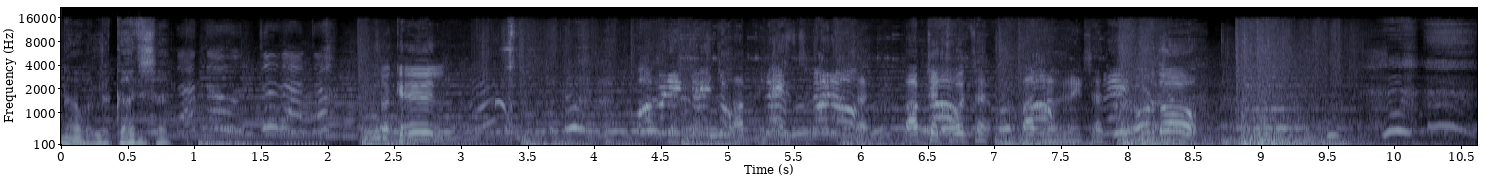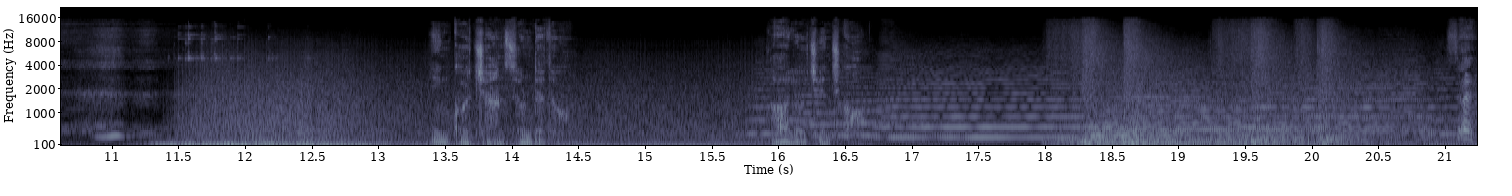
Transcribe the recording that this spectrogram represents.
నా వల్ల కాదు సార్ తాత వద్దు తాత షకీల్ పంపిణీ చేయి नहीं तू बाप प्लीज नो नो సార్ పాప చచ్చిపోతుంది సార్ పాప వదిలేయండి సార్ छोड़ दो ఇంకో ఛాన్స్ ఉండదు ఆలోచించుకో సార్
